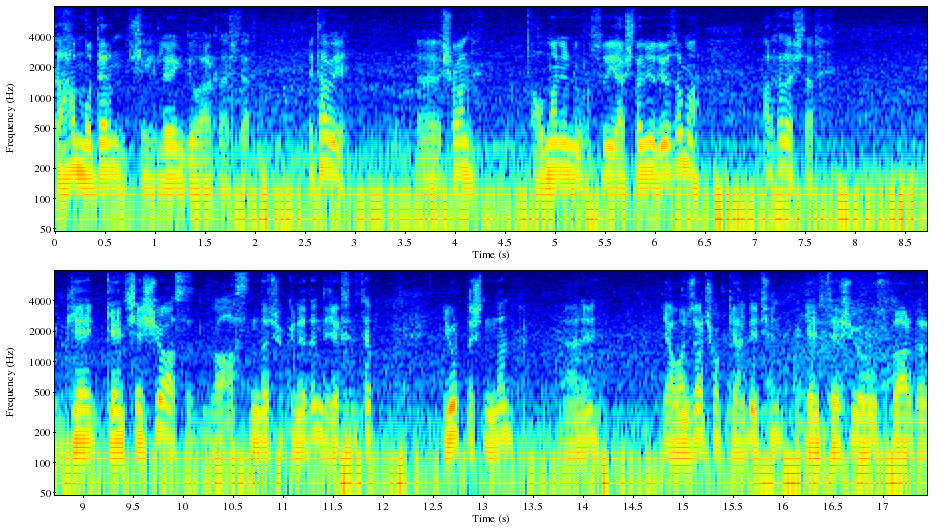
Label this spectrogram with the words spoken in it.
Daha modern şehirlere gidiyorlar arkadaşlar. E tabi şu an Almanya nüfusu yaşlanıyor diyoruz ama arkadaşlar ge- gençleşiyor aslında aslında çünkü neden diyeceksiniz hep yurt dışından yani yabancılar çok geldiği için gençleşiyor Ruslardır,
